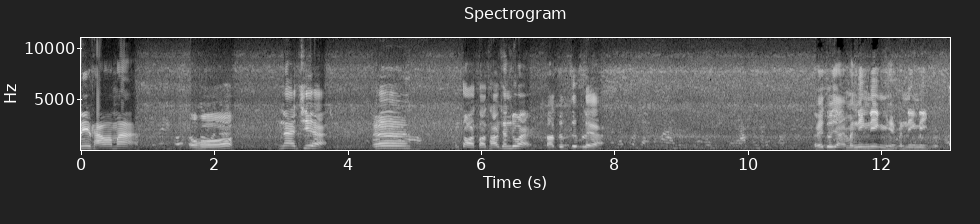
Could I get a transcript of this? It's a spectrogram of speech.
นี่เท้าอาม่า โอ้โห น่าเชื่อ เออ มันต่อต่อเท้าฉันด้วย ต่อตึ๊บๆเลยอะแล้วส่วนใหญ่เข้ามาลูกมันจะงับไปทั้งหัวเฮ้ยตัวใหญ่มันนิ่งๆ เห็นมันนิ่งๆอยู่เอ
